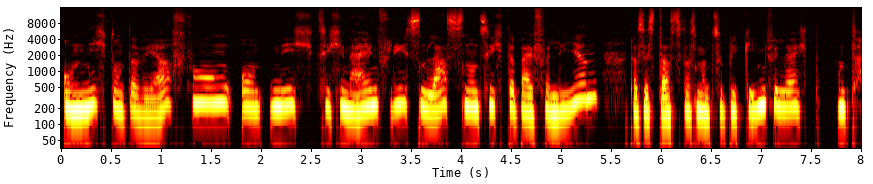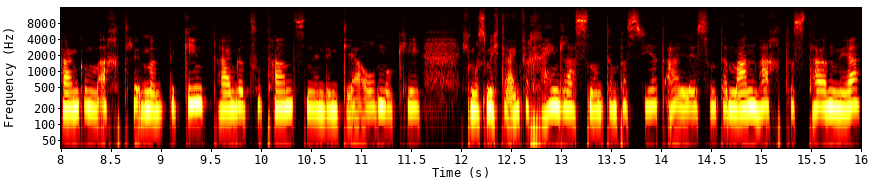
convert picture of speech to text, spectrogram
und nicht Unterwerfung und nicht sich hineinfließen lassen und sich dabei verlieren. Das ist das, was man zu Beginn vielleicht am Tango macht, wenn man beginnt, Tango zu tanzen, in den Glauben, okay, ich muss mich da einfach reinlassen und dann passiert alles und der Mann macht das dann, ja.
